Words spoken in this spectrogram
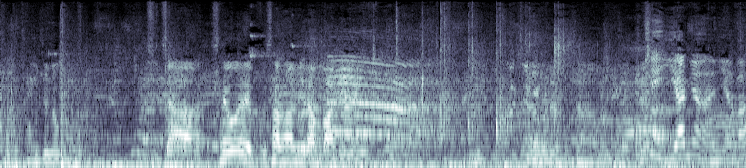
참 정신없고 진짜 세월의 무상함이란 말이 세월에 무상함을 뭐 혹시 어때? 2학년 아니야 나?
